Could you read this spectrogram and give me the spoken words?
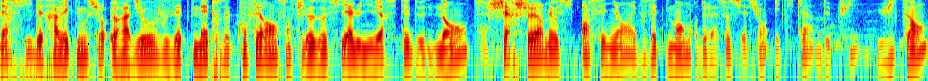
Merci d'être avec nous sur Euradio. Vous êtes maître de conférences en philosophie à l'université de Nantes, chercheur mais aussi enseignant et vous êtes membre de l'association Ethica depuis 8 ans.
